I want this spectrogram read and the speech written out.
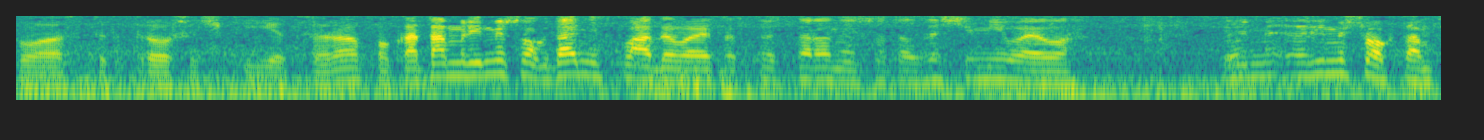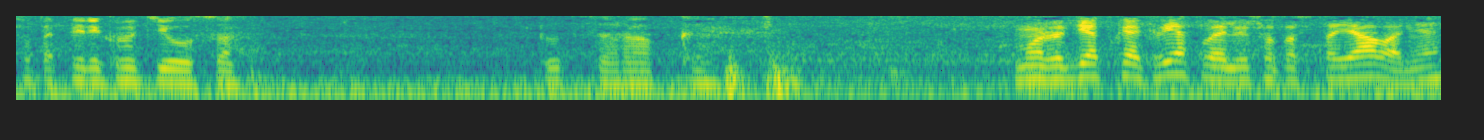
Пластик трошечки є царапок. А там ремешок, да, не складывается с той стороны, что-то защемило его. Рем- Ремешок там что-то перекрутился. Тут царапка. Может детское кресло или что-то стояло, не?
